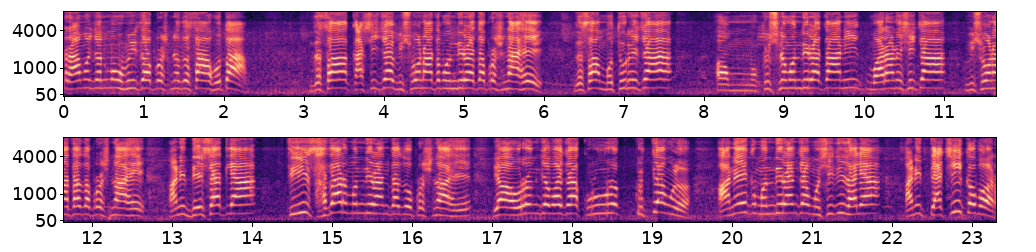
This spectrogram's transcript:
रामजन्मभूमीचा प्रश्न जसा होता जसा काशीच्या विश्वनाथ मंदिराचा प्रश्न आहे जसा मथुरेच्या कृष्ण मंदिराचा आणि वाराणसीच्या विश्वनाथाचा प्रश्न आहे आणि देशातल्या तीस हजार मंदिरांचा जो प्रश्न आहे या औरंगजेबाच्या क्रूर कृत्यामुळं अनेक मंदिरांच्या मशिदी झाल्या आणि त्याची कबर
